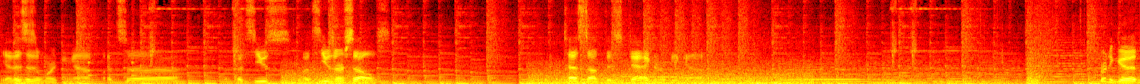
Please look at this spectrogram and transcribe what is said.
Yeah, this isn't working out. Let's uh Let's use let's use ourselves. Test out this dagger we got. Pretty good.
